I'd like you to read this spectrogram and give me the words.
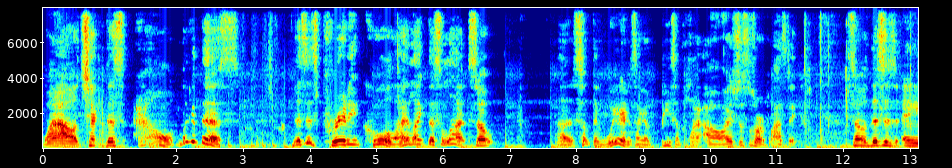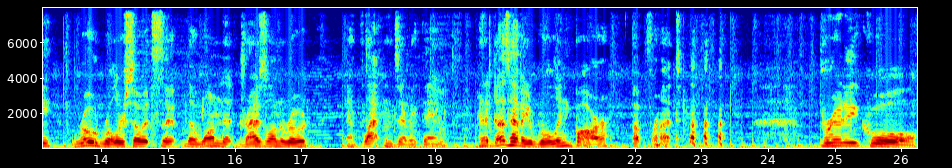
Wow, check this out. Look at this. This is pretty cool. I like this a lot. So, uh, it's something weird. It's like a piece of plastic. Oh, it's just a sort of plastic. So this is a road roller. So it's the, the one that drives along the road and flattens everything. And it does have a rolling bar up front. pretty cool.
